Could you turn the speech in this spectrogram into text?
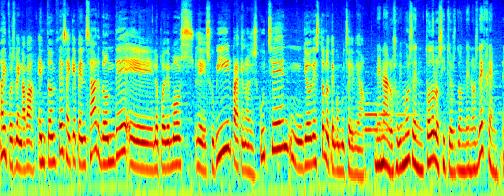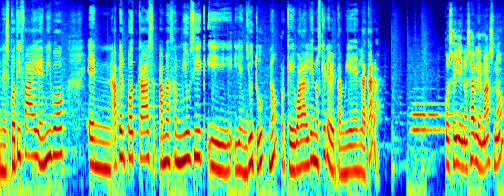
Ay, pues venga, va. Entonces hay que pensar dónde eh, lo podemos eh, subir para que nos escuchen. Yo de esto no tengo mucha idea. Nena, lo subimos en todos los sitios donde nos dejen, en Spotify, en Evox, en Apple Podcast, Amazon Music y, y en YouTube, ¿no? Porque igual alguien nos quiere ver también la cara. Pues oye, no se hable más, ¿no?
